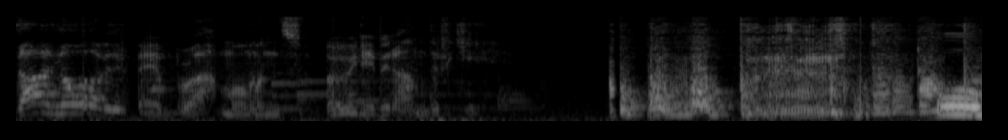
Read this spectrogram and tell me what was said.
Daha ne olabilir? Ve Brah Moments öyle bir andır ki. Oo.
